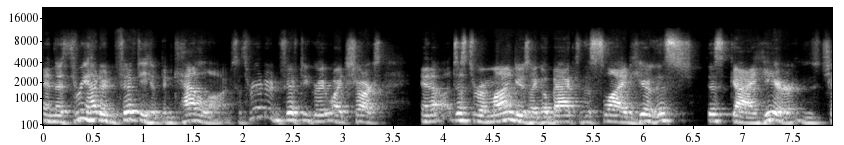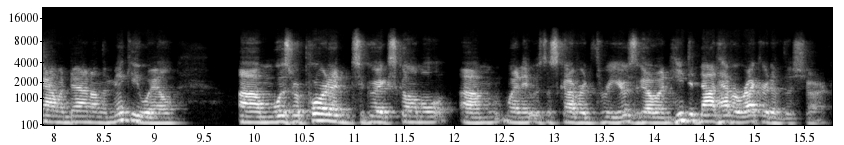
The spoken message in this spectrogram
And the 350 have been cataloged. So 350 great white sharks. And just to remind you, as I go back to the slide here, this, this guy here, who's chowing down on the minke whale, um, was reported to Greg Skomal um, when it was discovered three years ago, and he did not have a record of the shark.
